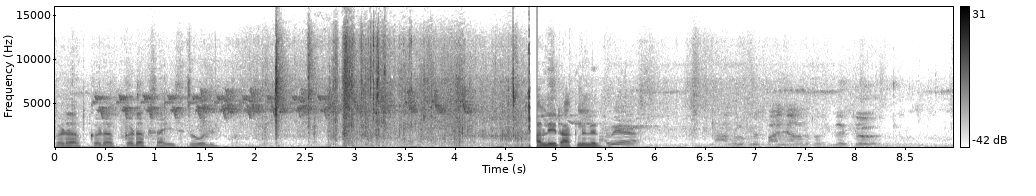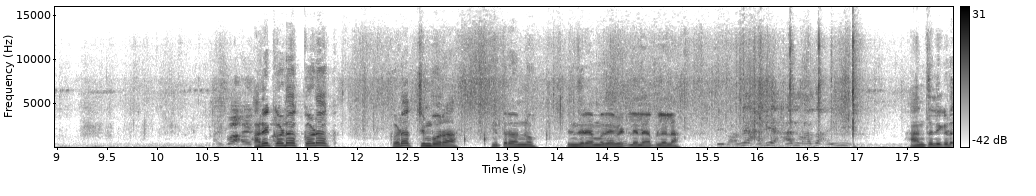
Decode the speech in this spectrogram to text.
कडक कडक कडक साईज जवळ. खाली टाकलेले अरे कडक कडक. कडक चिंबोरा मित्रांनो पिंजऱ्यामध्ये भेटलेला आहे आपल्याला. हान चल इकडं.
